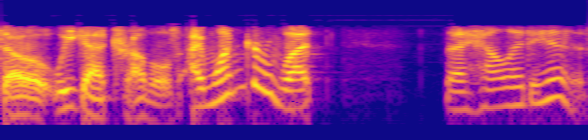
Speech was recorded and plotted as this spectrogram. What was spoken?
So we got troubles. I wonder what the hell it is.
